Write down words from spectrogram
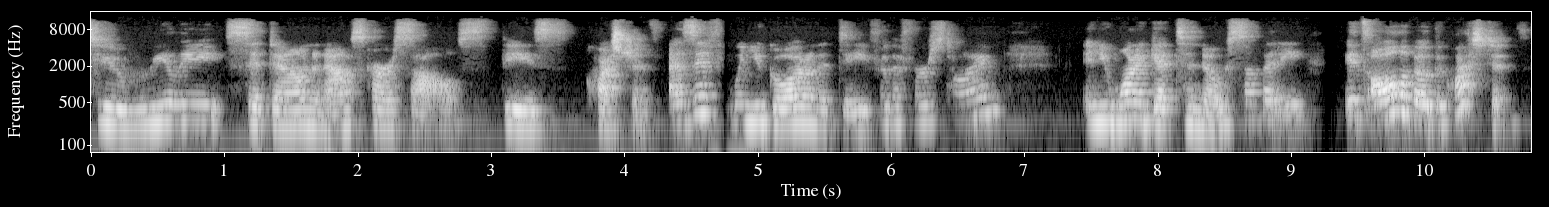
to really sit down and ask ourselves these questions as if when you go out on a date for the first time and you want to get to know somebody, it's all about the questions,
